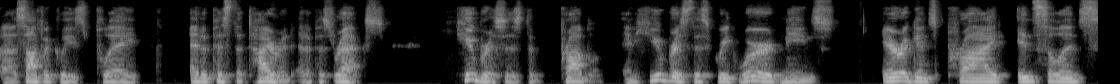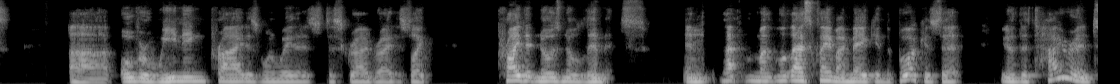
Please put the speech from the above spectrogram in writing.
uh, Sophocles' play Oedipus the Tyrant, Oedipus Rex. Hubris is the problem, and hubris, this Greek word, means arrogance, pride, insolence, uh, overweening pride is one way that it's described, right? It's like pride that knows no limits. And that, my last claim I make in the book is that, you know, the tyrant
